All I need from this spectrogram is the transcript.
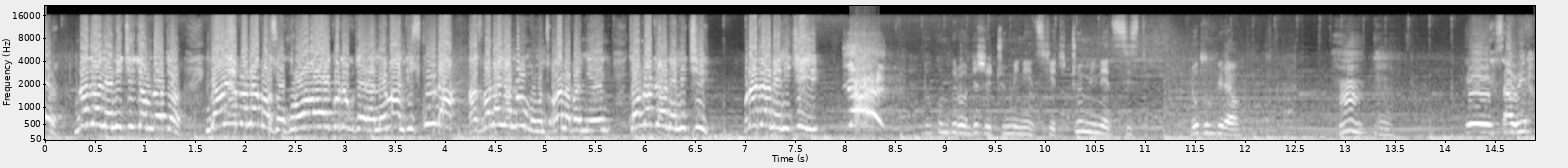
hazvida kutaura mudataura neni chicho mudataura ndauya panabozokurovai kuti kutaura nemi handisi kuda asi pana chandombonzwa kana panyenyi samudataura neni chii mudataura neni chii Yeah! ndokumbirawo ndezve 2 minutes chete. 2 minutes sister. Ndokumbirawo Eh, sauya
